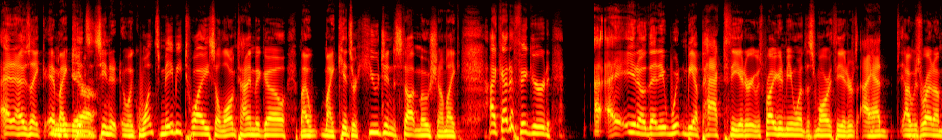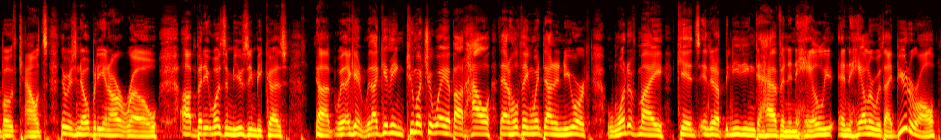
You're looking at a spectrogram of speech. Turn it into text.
And I was like, and my kids had seen it like once, maybe twice, a long time ago. My, my kids are huge into stop motion. I'm like, I kind of figured. I, you know that it wouldn't be a packed theater. It was probably going to be one of the smaller theaters. I had I was right on both counts. There was nobody in our row, uh, but it was amusing because uh, again, without giving too much away about how that whole thing went down in New York, one of my kids ended up needing to have an inhaler inhaler with albuterol.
